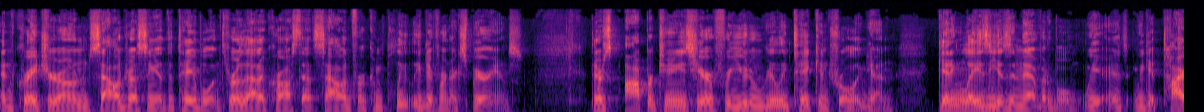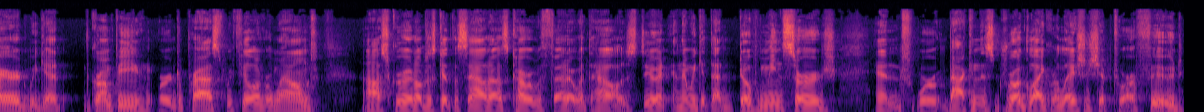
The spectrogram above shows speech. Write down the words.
and create your own salad dressing at the table and throw that across that salad for a completely different experience. There's opportunities here for you to really take control again. Getting lazy is inevitable. We, we get tired, we get grumpy, we're depressed, we feel overwhelmed oh, screw it, I'll just get the salad out, ah, it's covered with feta, what the hell, I'll just do it. And then we get that dopamine surge and we're back in this drug-like relationship to our food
